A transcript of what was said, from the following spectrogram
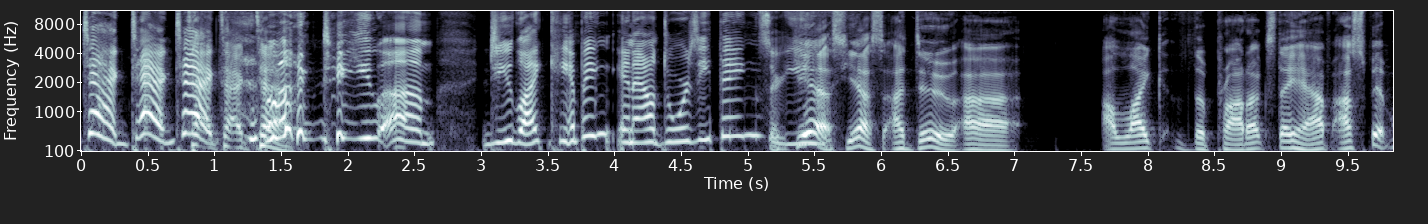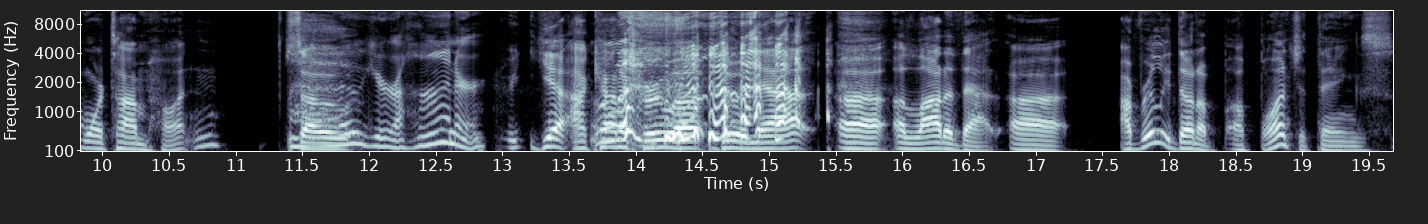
tag, tag, tag, Tag, tag. Look, do you um do you like camping and outdoorsy things? Or you Yes, yes, I do. Uh, I like the products they have. I spent more time hunting. Oh, So, you're a hunter. yeah, I kind of grew up doing that, uh, a lot of that. Uh, I've really done a, a bunch of things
